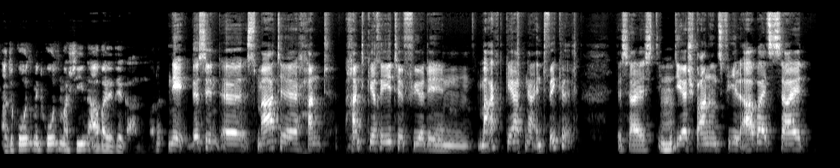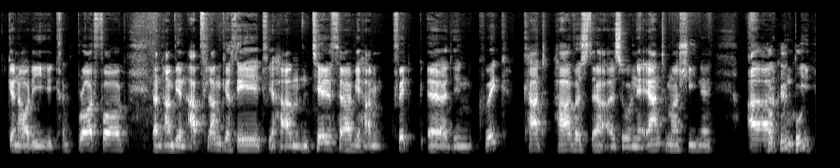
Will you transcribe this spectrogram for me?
also groß, mit großen Maschinen arbeitet ihr gar nicht, oder? Nee, das sind smarte Hand, Handgeräte für den Marktgärtner entwickelt. Das heißt, mhm. die ersparen uns viel Arbeitszeit. Genau, die Broadfork. Dann haben wir ein Abflammgerät, wir haben einen Tilther, wir haben Quick, äh, den Quick Cut Harvester, also eine Erntemaschine. Äh, okay, und, cool. die,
